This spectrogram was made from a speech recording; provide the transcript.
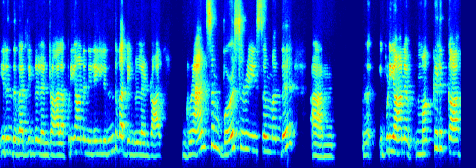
இருந்து வர்றீங்கள் என்றால் அப்படியான நிலையில் இருந்து வர்றீங்கள் என்றால் கிராண்ட்ஸும் பர்சரிஸும் வந்து இப்படியான மக்களுக்காக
